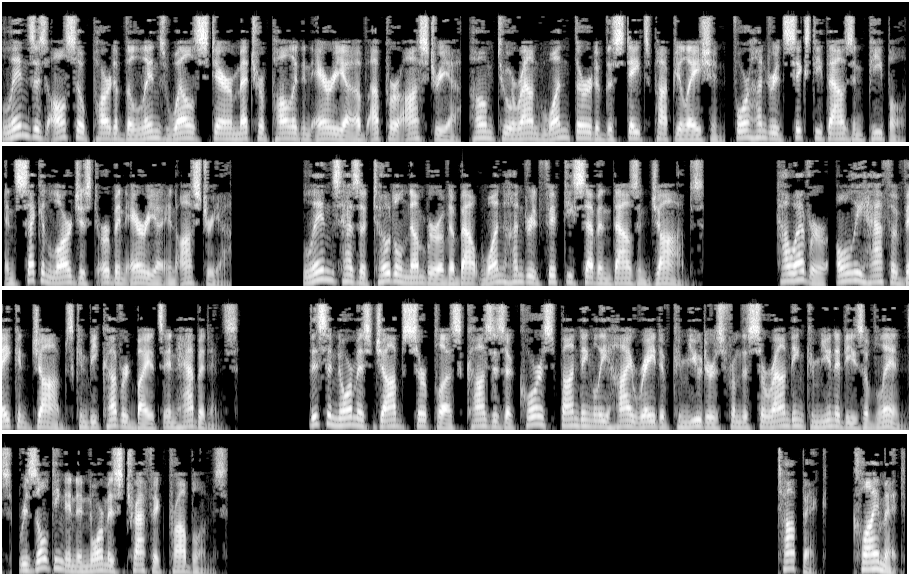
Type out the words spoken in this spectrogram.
Linz is also part of the Linz-Wels-Steyr metropolitan area of Upper Austria, home to around one-third of the state's population 460,000 people and second largest urban area in Austria. Linz has a total number of about 157,000 jobs. However, only half of vacant jobs can be covered by its inhabitants. This enormous job surplus causes a correspondingly high rate of commuters from the surrounding communities of Linz, resulting in enormous traffic problems. Climate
